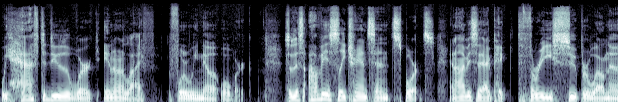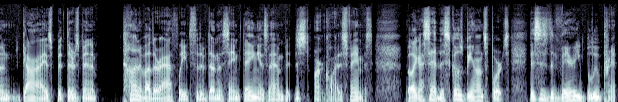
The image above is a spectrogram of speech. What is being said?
We have to do the work in our life before we know it will work. So this obviously transcends sports. And obviously I picked three super well-known guys, but there's been a ton of other athletes that have done the same thing as them, but just aren't quite as famous. But like I said, this goes beyond sports. This is the very blueprint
